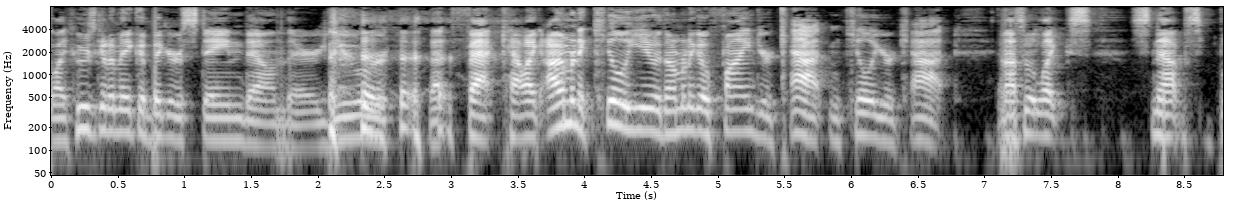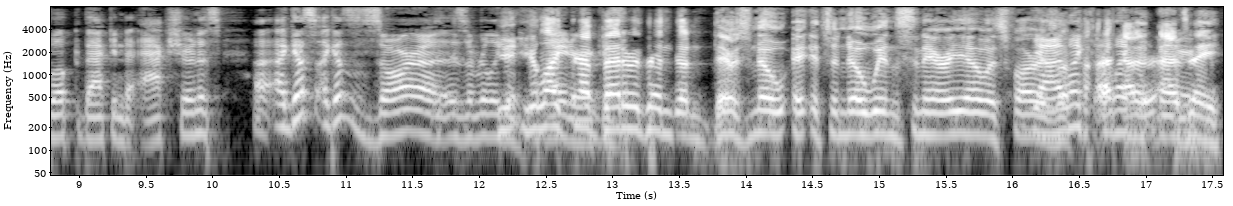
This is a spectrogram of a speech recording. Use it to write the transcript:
like who's gonna make a bigger stain down there, you or that fat cat? Like I'm gonna kill you, and I'm gonna go find your cat and kill your cat, and that's what like s- snaps Book back into action. It's uh, I guess I guess Zareh is a really You, good. you like that better than, than there's no it's a no win scenario as far Yeah, as I a- like- I like as, as a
